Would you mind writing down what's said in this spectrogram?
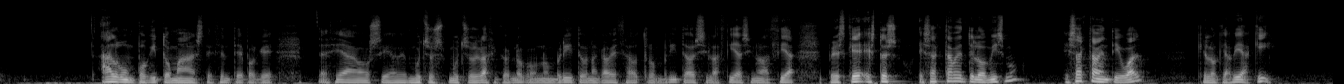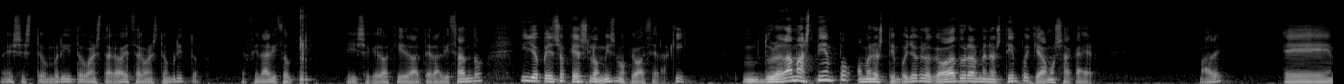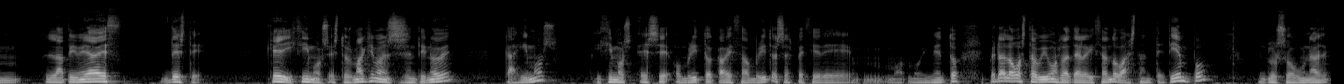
algo un poquito más decente, porque decíamos, si había muchos, muchos gráficos, ¿no? Con un hombrito, una cabeza, otro hombrito, a ver si lo hacía, si no lo hacía. Pero es que esto es exactamente lo mismo, exactamente igual que lo que había aquí. ¿Ves? Este hombrito con esta cabeza, con este hombrito. Y al final hizo y se quedó aquí lateralizando. Y yo pienso que es lo mismo que va a hacer aquí. ¿Durará más tiempo o menos tiempo? Yo creo que va a durar menos tiempo y que vamos a caer. ¿Vale? Eh, la primera vez de este que hicimos estos máximos en 69, caímos, hicimos ese hombrito, cabeza, hombrito, esa especie de movimiento, pero luego estuvimos lateralizando bastante tiempo, incluso una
